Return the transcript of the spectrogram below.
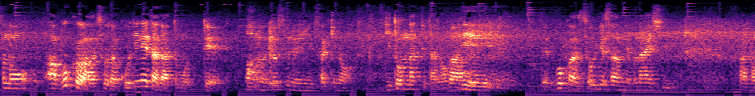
そのあ僕はそうだコーディネーターだと思ってあその要するにさっきの離島になってたのが、えで僕は葬儀屋さんでもないしあの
